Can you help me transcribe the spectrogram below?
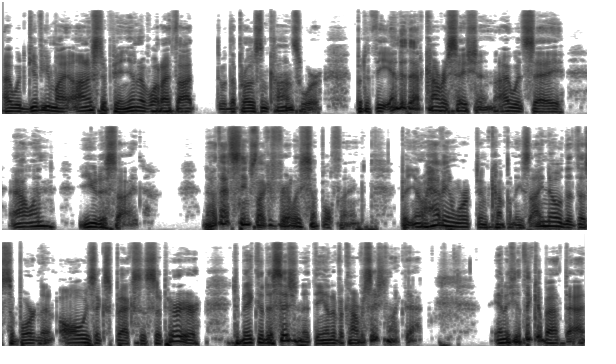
I would give you my honest opinion of what I thought the pros and cons were. But at the end of that conversation, I would say, Alan, you decide. Now, that seems like a fairly simple thing. But, you know, having worked in companies, I know that the subordinate always expects the superior to make the decision at the end of a conversation like that. And if you think about that,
